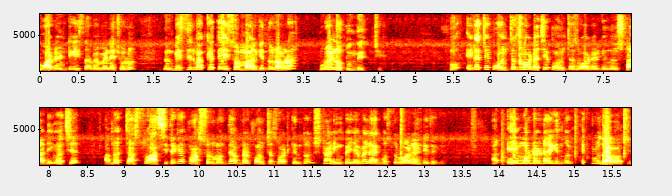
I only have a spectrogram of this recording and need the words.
ওয়ারেন্টি হিসাবে মেনে চলুন। বেশিরভাগ ক্ষেত্রে এইসব মাল কিন্তু আমরা পুরোই নতুন দিচ্ছি। তো এটা হচ্ছে পঞ্চাশ ওয়াট আছে, পঞ্চাশ ওয়াটের কিন্তু স্টার্টিং আছে। আপনার চারশো আশি থেকে পাঁচশোর মধ্যে আপনার পঞ্চাশ ওয়াট কিন্তু স্টার্টিং পেয়ে যাবেন এক বছর ওয়ারেন্টি থেকে। আর এই মডেলটার কিন্তু একটু দাম আছে।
